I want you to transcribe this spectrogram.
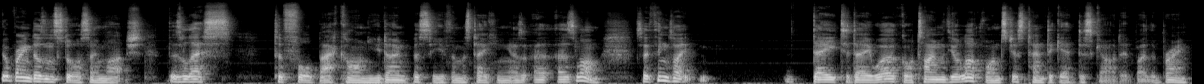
your brain doesn't store so much. There's less to fall back on. You don't perceive them as taking as as long. So things like day to day work or time with your loved ones just tend to get discarded by the brain.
